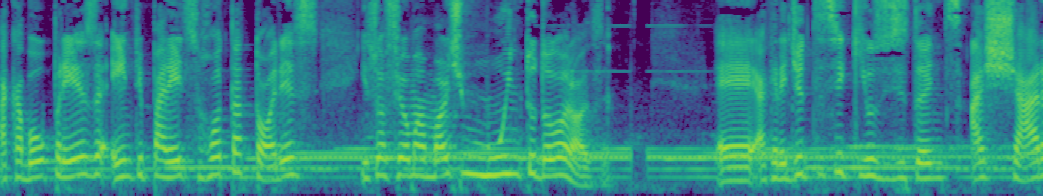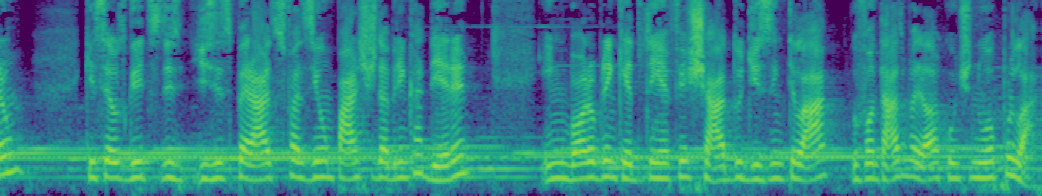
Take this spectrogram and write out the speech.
acabou presa entre paredes rotatórias e sofreu uma morte muito dolorosa. É, Acredita-se que os visitantes acharam que seus gritos desesperados faziam parte da brincadeira, e embora o brinquedo tenha fechado, dizem que lá o fantasma dela continua por lá.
